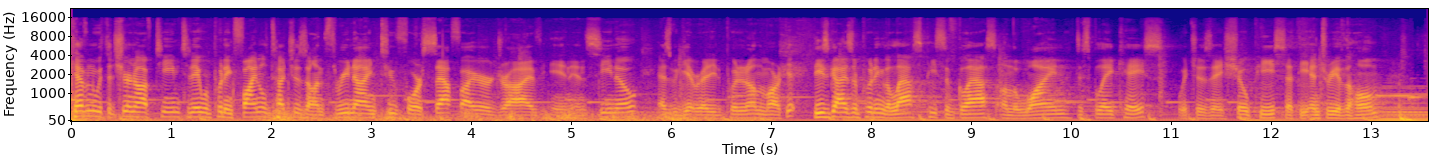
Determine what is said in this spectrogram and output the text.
Kevin with the Chernov team. Today we're putting final touches on 3924 Sapphire Drive in Encino as we get ready to put it on the market. These guys are putting the last piece of glass on the wine display case, which is a showpiece at the entry of the home.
